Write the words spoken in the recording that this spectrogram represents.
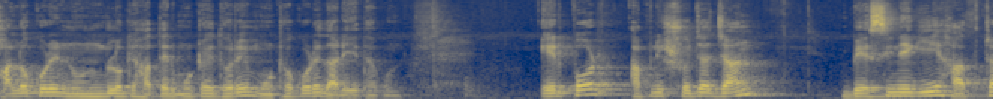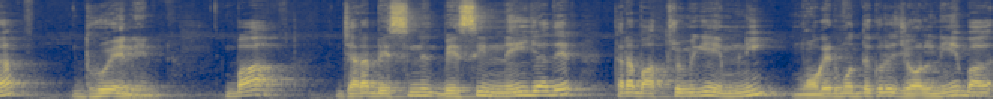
ভালো করে নুনগুলোকে হাতের মুঠোয় ধরে মুঠো করে দাঁড়িয়ে থাকুন। এরপর আপনি সোজা যান বেসিনে গিয়ে হাতটা ধুয়ে নিন। বা যারা বেসিনে, বেসিন নেই যাদের, তারা বাথরুমে গিয়ে এমনি মগের মধ্যে করে জল নিয়ে বা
